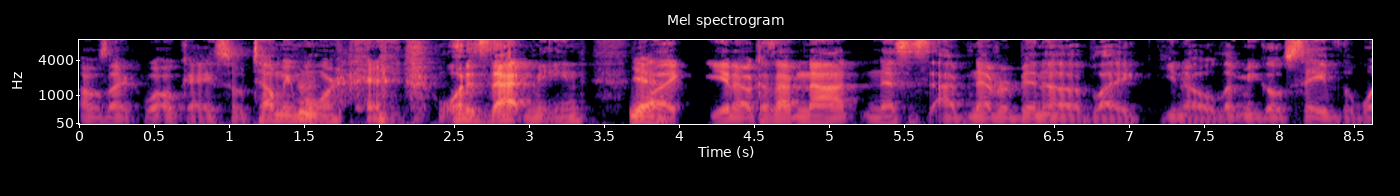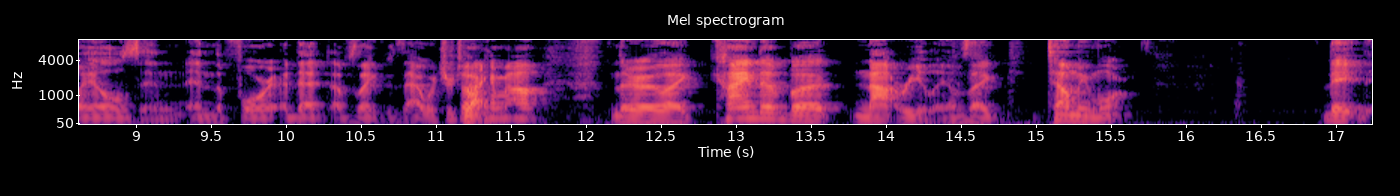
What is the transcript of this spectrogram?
I was like, well, okay, so tell me hmm. more. what does that mean? Yeah. Like, you know, because I'm not necessary. I've never been a like, you know, let me go save the whales and and the four. That I was like, is that what you're talking right. about? They're like, kind of, but not really. I was like, tell me more. They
